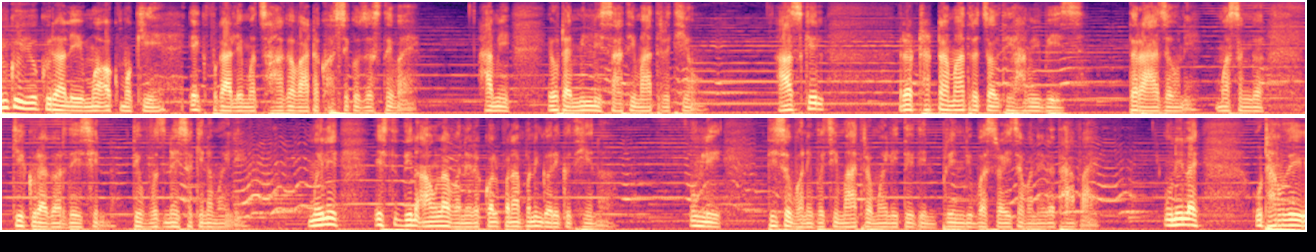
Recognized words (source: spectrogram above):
उनको यो कुराले म अकमकिएँ एक प्रकारले म छाँगाबाट खसेको जस्तै भएँ। हामी एउटा मिल्ने साथी मात्र थियौँ। हाँसखेल र ठट्टा मात्र चल्थ्यो हामी बिच। तर आज उनी मसँग के कुरा गर्दैछिन् त्यो बुझ्नै सकिनँ मैले। मैले यस्तो दिन आउँला भनेर कल्पना पनि गरेको थिएन। उनले त्यसो भनेपछि मात्र मैले त्यो दिन प्रेम दिवस रहेछ भनेर थाहा पाएँ। उनीलाई उठाउँदै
